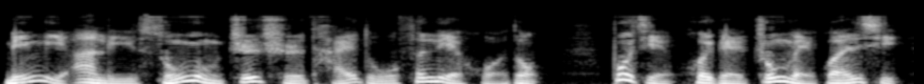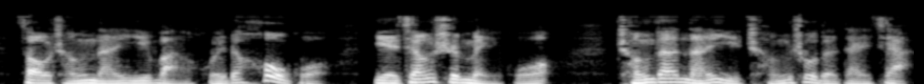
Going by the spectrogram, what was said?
明里暗里怂恿支持台独分裂活动，不仅会给中美关系造成难以挽回的后果，也将使美国承担难以承受的代价。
